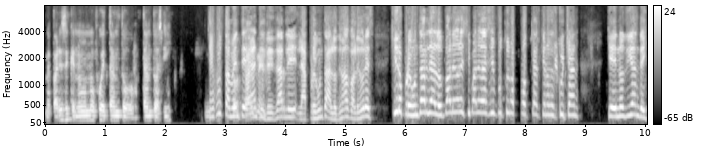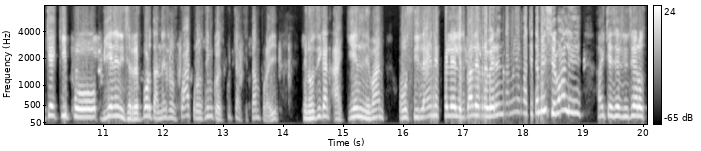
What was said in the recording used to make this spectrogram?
me parece que no, no fue tanto, tanto así. Y justamente antes de darle la pregunta a los demás valedores, quiero preguntarle a los valedores y valedoras en futuro podcast que nos escuchan, que nos digan de qué equipo vienen y se reportan esos cuatro o cinco escuchas que están por ahí, que nos digan a quién le van, o si la NFL les vale reverenda mierda, que también se vale, hay que ser sinceros,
